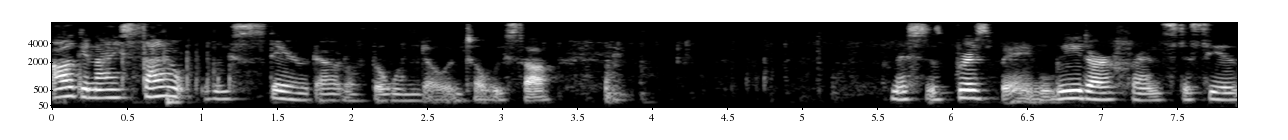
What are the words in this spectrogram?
Og and I silently stared out of the window until we saw Mrs. Brisbane lead our friends to see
